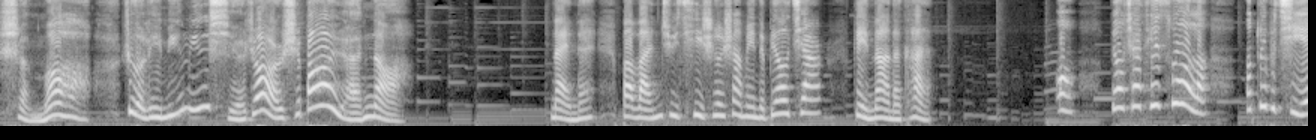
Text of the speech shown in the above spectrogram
什么？这里明明写着二十八元呢！奶奶把玩具汽车上面的标签给娜娜看。哦，标签贴错了，啊，对不起。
